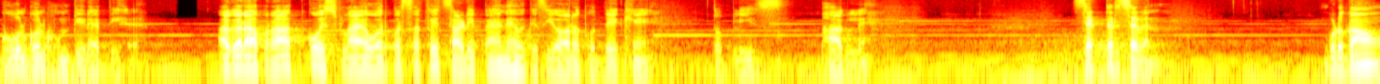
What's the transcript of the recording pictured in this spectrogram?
गोल गोल घूमती रहती है। अगर आप रात को इस फ्लाईओवर पर सफ़ेद साड़ी पहने हुए किसी औरत को देखें तो प्लीज़ भाग लें। सेक्टर सेवन गुड़गांव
